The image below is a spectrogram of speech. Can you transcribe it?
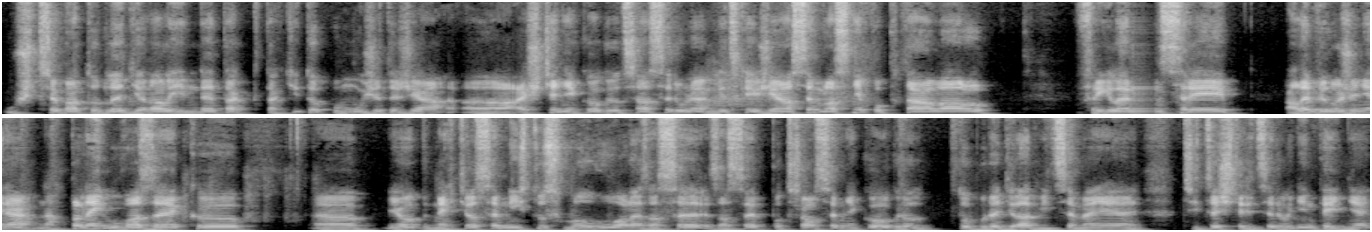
už třeba tohle dělal jinde, tak, tak ti to pomůže. Takže já, a ještě někoho, kdo třeba se domluví anglicky, že já jsem vlastně poptával freelancery, ale vyloženě na, na plný úvazek Uh, jo, nechtěl jsem míst tu smlouvu, ale zase, zase potřeboval jsem někoho, kdo to bude dělat víceméně 30-40 hodin týdně.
